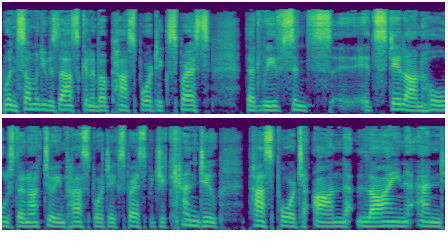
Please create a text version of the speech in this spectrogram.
When somebody was asking about Passport Express, that we've since it's still on hold. They're not doing Passport Express, but you can do Passport online. And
